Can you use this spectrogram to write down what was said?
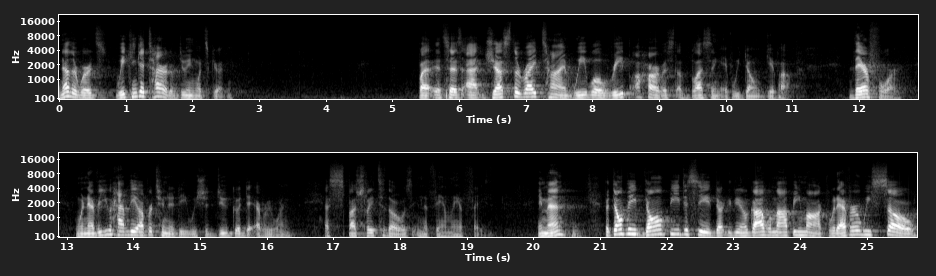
In other words, we can get tired of doing what's good. But it says, at just the right time, we will reap a harvest of blessing if we don't give up. Therefore, whenever you have the opportunity, we should do good to everyone, especially to those in the family of faith. Amen? But don't be, don't be deceived. You know, God will not be mocked. Whatever we sow,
